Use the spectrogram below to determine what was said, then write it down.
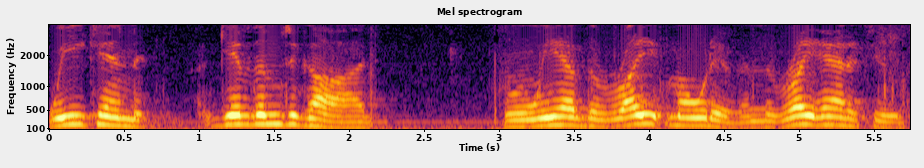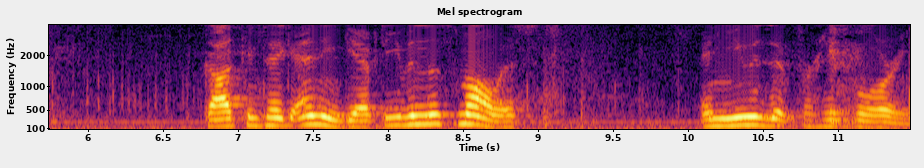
We can give them to God when we have the right motive and the right attitude, God can take any gift, even the smallest, and use it for His glory.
